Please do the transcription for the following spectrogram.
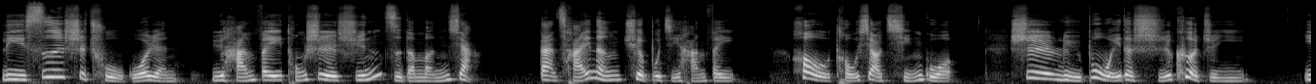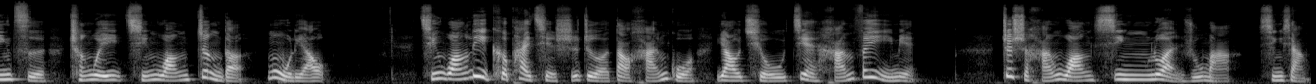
李斯是楚国人，与韩非同是荀子的门下，但才能却不及韩非。后投效秦国，是吕不韦的食客之一，因此成为秦王政的幕僚。秦王立刻派遣使者到韩国，要求见韩非一面。”这使韩王心乱如麻，心想：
